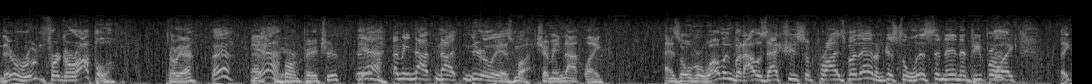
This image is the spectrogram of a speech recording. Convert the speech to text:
they were rooting for Garoppolo. Oh yeah. Yeah. Yeah. Former Patriot. Yeah. I mean, not not nearly as much. I mean, not like as overwhelming, but I was actually surprised by that. I'm just listening, and people are like, like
